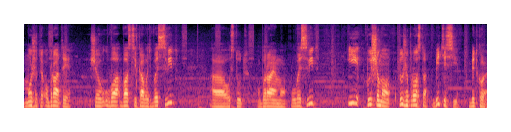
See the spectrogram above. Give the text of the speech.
можете обрати, що вас цікавить весь світ. А, ось тут обираємо увесь світ і пишемо дуже просто BTC біткоін.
